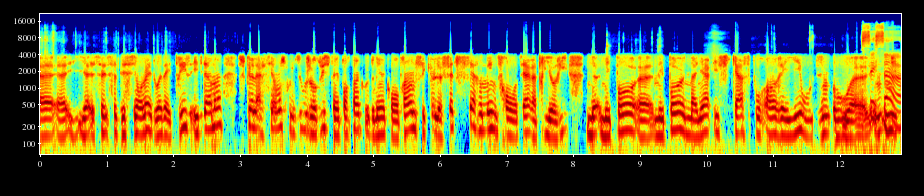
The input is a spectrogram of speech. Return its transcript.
euh, euh cette décision-là, elle doit être prise. Évidemment, ce que la science nous dit aujourd'hui, c'est important de bien comprendre, c'est que le fait de fermer une frontière, a priori, n'est pas euh, n'est pas une manière efficace pour enrayer ou, ou euh, C'est ça.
